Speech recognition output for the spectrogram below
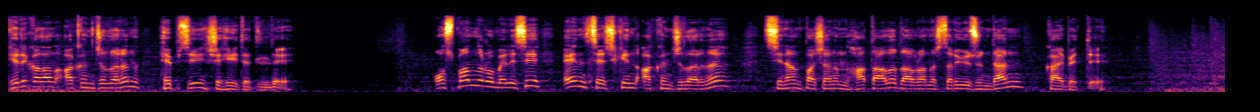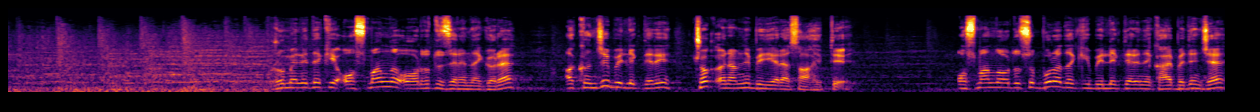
Geri kalan Akıncıların hepsi şehit edildi. Osmanlı Rumelisi en seçkin akıncılarını Sinan Paşa'nın hatalı davranışları yüzünden kaybetti. Rumeli'deki Osmanlı ordu düzenine göre Akıncı birlikleri çok önemli bir yere sahipti. Osmanlı ordusu buradaki birliklerini kaybedince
